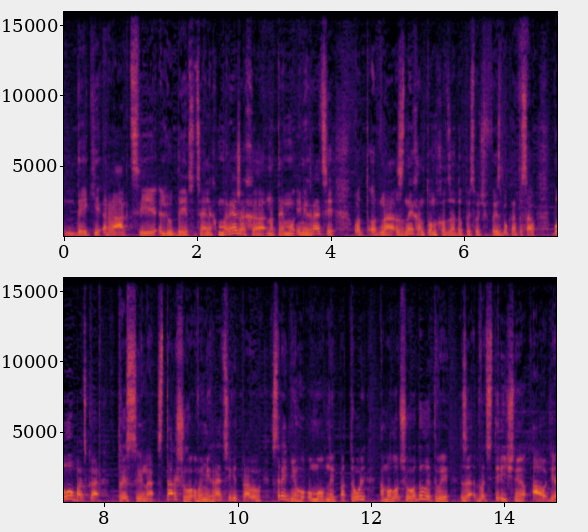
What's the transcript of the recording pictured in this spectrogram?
деякі реакції людей в соціальних мережах а, на тему еміграції, от одна з них Антон Ходза, дописувач в Фейсбук, написав: було у батька три сина. Старшого в еміграцію відправив, середнього умовний патруль, а молодшого до Литви за 20-річною Ауді.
